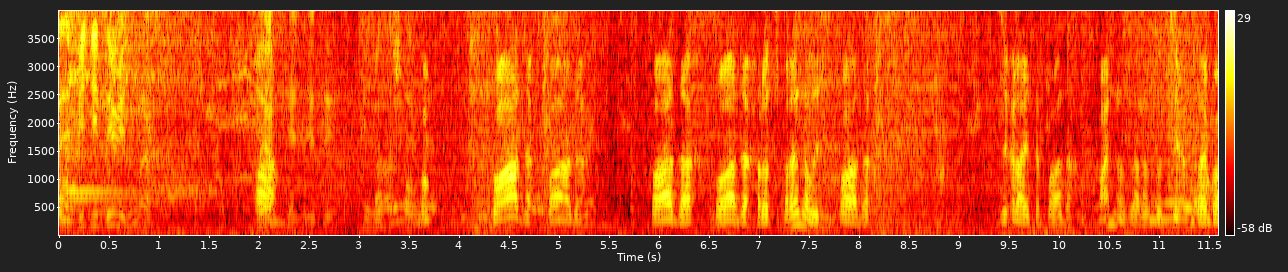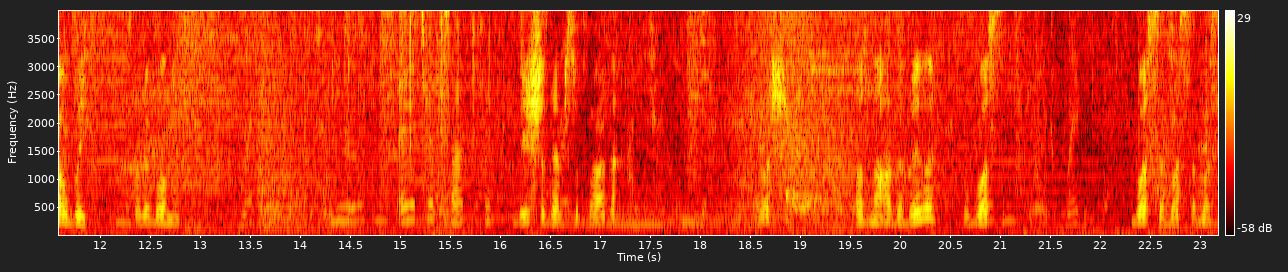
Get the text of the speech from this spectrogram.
Е, Відійди від мене. А, відійди. Оп. По адах, по адах. По адах, по адах. Розпредались по адах. Зіграйте по адах. Нормально зараз? Оцих треба вбити. По-любому. 9%. Більше депсу по адах. Хорош. Одного добили. В боса. Боса, боса, боса.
